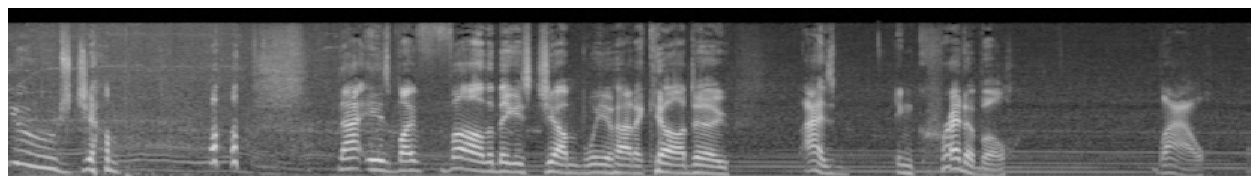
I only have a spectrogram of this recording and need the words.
huge jump. that is by far the biggest jump we have had a car do. That is incredible. Wow.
